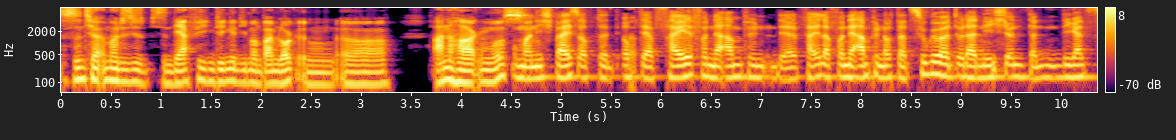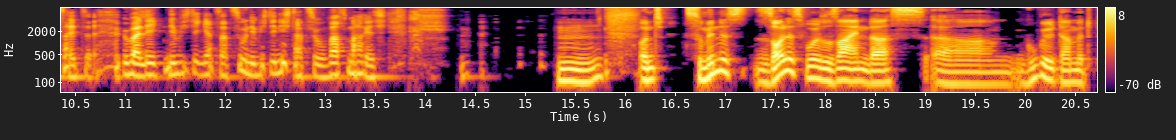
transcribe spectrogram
das sind ja immer diese, diese nervigen Dinge, die man beim Login äh, anhaken muss. Wo man nicht weiß, ob, der, ob der Pfeil von der Ampel, der Pfeiler von der Ampel noch dazugehört oder nicht und dann die ganze Zeit überlegt, nehme ich den jetzt dazu, nehme ich den nicht dazu, was mache ich? Mhm. Und zumindest soll es wohl so sein, dass ähm, Google damit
